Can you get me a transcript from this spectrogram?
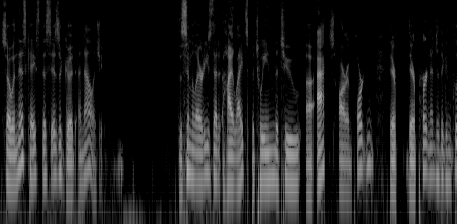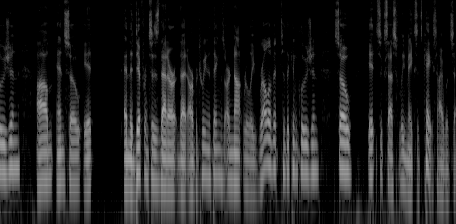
So in this case, this is a good analogy. The similarities that it highlights between the two uh, acts are important. They're they're pertinent to the conclusion, um, and so it and the differences that are that are between the things are not really relevant to the conclusion. So it successfully makes its case, I would say.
